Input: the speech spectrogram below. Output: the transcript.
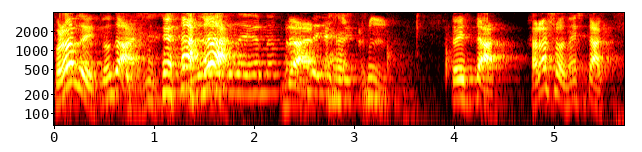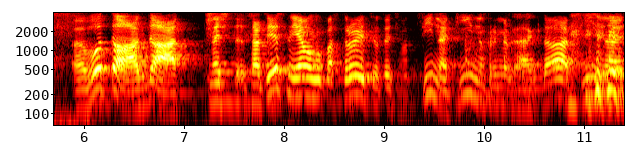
Правда ведь? Ну да. Ну, это, наверное, Да. правда. То есть да. Хорошо, значит так. э, Вот так, да. Значит, соответственно, я могу построить вот эти вот пи на пи, например. Так. Да, пи на,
